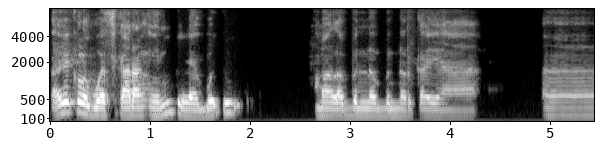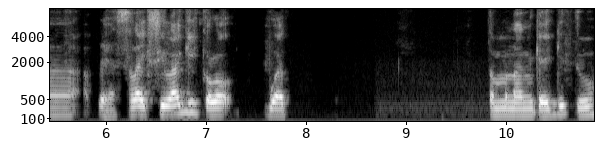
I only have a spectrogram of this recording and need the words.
tapi kalau buat sekarang ini kayak gue tuh malah bener-bener kayak eh, apa ya seleksi lagi kalau buat temenan kayak gitu.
